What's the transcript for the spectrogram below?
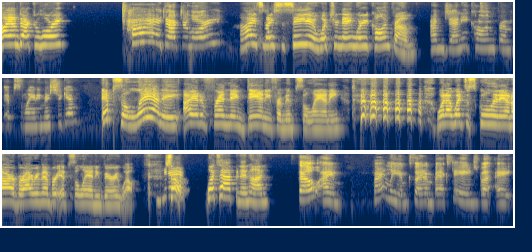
Hi, I'm Dr. Lori. Hi, Dr. Lori. Hi, it's nice to see you. What's your name? Where are you calling from? I'm Jenny calling from Ypsilanti, Michigan. Ypsilanti. I had a friend named Danny from Ypsilanti. when I went to school in Ann Arbor, I remember Ypsilanti very well. So, what's happening, hon? So I'm finally I'm excited I'm backstage, but I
